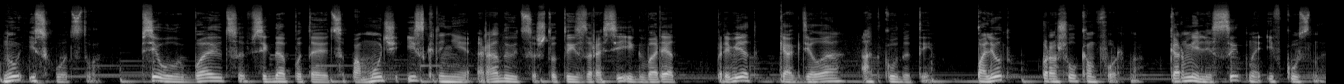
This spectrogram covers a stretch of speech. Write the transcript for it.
но и сходство. Все улыбаются, всегда пытаются помочь, искренне радуются, что ты из России говорят «Привет, как дела? Откуда ты?» Полет прошел комфортно. Кормили сытно и вкусно.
